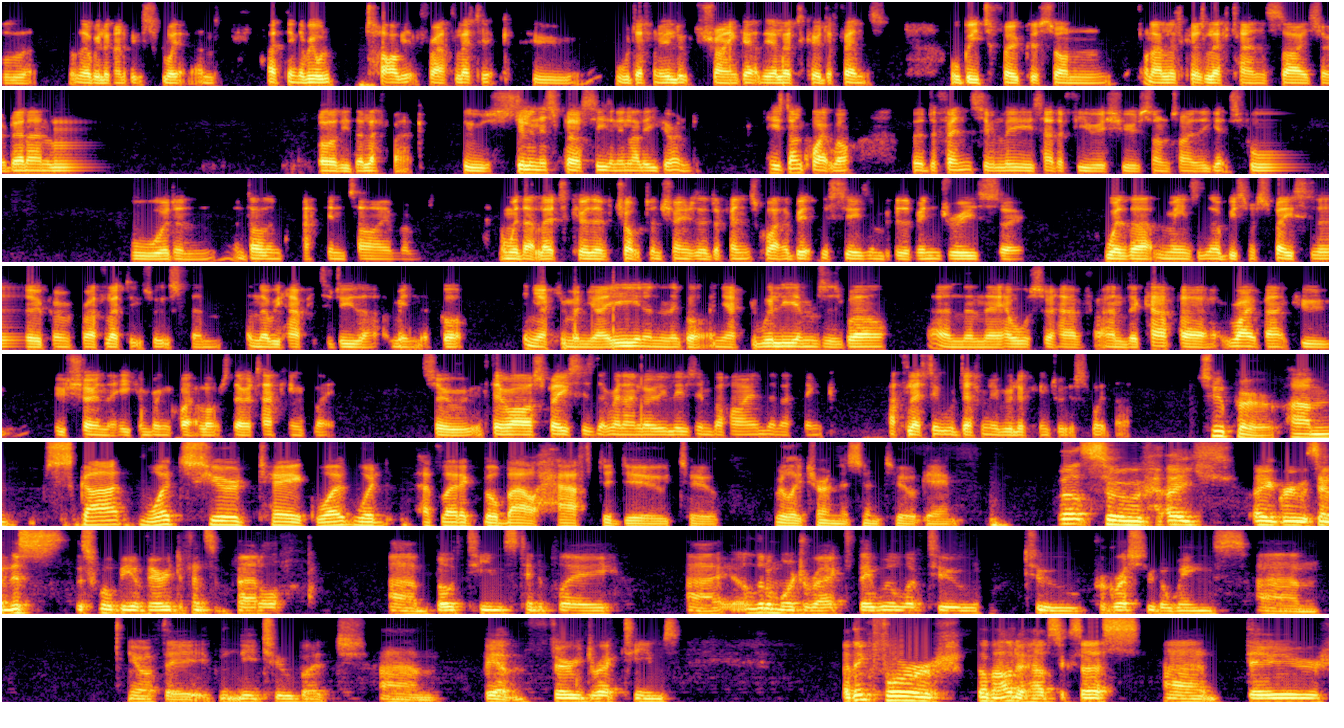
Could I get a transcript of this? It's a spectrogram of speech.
that they'll be looking to exploit. And I think the real target for Athletic, who will definitely look to try and get the Atletico defence, will be to focus on on Atletico's left hand side. So Renan Lodi, the left back, who's still in his first season in La Liga, and he's done quite well. But defensively, he's had a few issues. Sometimes he gets forward and, and doesn't back in time. And, and with Atletico, they've chopped and changed their defence quite a bit this season because of injuries. So whether that means that there'll be some spaces open for Athletics to extend, and they'll be happy to do that. I mean, they've got Iñaki Muniain, and then they've got Iñaki Williams as well. And then they also have Ander Capa, right back, who who's shown that he can bring quite a lot to their attacking play. So if there are spaces that Renan Lodi leaves in behind, then I think Athletic will definitely be looking to exploit that. Super. Um, Scott, what's your take? What would Athletic Bilbao have to do to really turn this into a game? Well, so I I agree with Sam. This this will be a very defensive battle. Um, both teams tend to play uh, a little more direct. They will look to to progress through the wings, um, you know, if they need to. But um, we have very direct teams. I think for Bilbao to have success, uh, there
